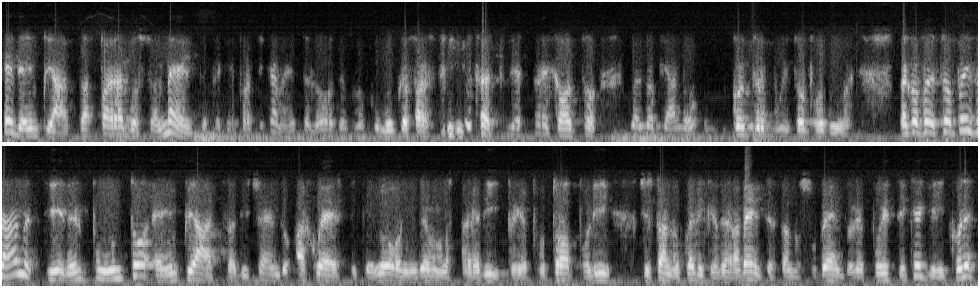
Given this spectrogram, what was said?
ed è in piazza paradossalmente perché praticamente loro devono comunque far finta di essere contro quello che hanno contribuito a produrre. La Confederazione Paesana tiene il punto, è in piazza dicendo a questi che loro non devono stare lì perché purtroppo lì ci stanno quelli che veramente stanno subendo le politiche agricole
